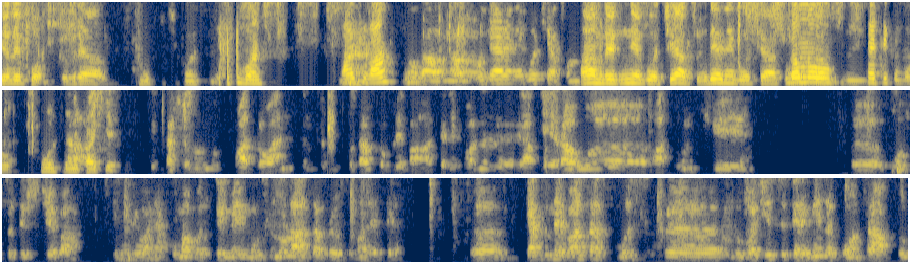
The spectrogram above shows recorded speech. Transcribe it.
Telecom, că vrea, nu știu ce consider. Bun. Altceva? Nu, dar ar putea renegocia. Am renegociat, renegociat. Domnul asta e Petrică Bună. ultimul pachet. Exact în urmă cu patru ani, când s-a discutat problema telefonelor, era- erau uh, atunci uh, 800 și ceva de milioane. Acum văd că e mai mult. Nu la asta vreau să mă refer. Uh, Chiar dumneavoastră a spus că după ce se termină contractul,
